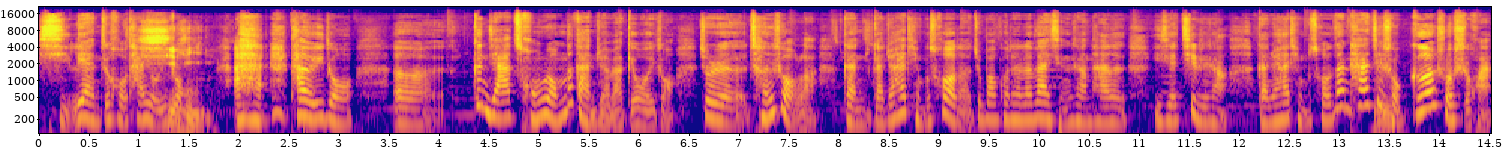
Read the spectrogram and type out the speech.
洗练之后，她有一种 哎，他有一种呃更加从容的感觉吧，给我一种就是成熟了，感感觉还挺不错的，就包括他的外形上，他的一些气质上，感觉还挺不错。但他这首歌，说实话，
